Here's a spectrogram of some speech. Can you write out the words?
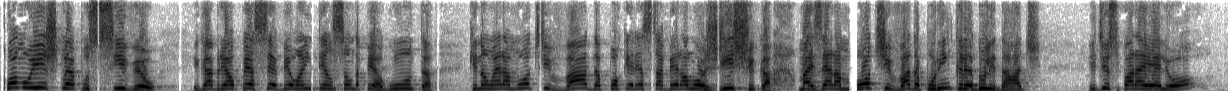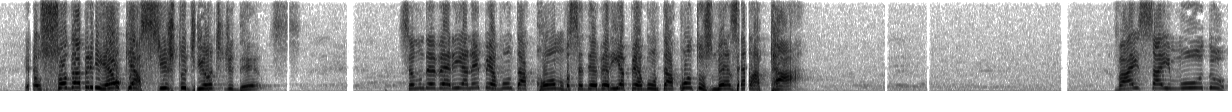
Como isto é possível? E Gabriel percebeu a intenção da pergunta, que não era motivada por querer saber a logística, mas era motivada por incredulidade. E disse para ele: oh, Eu sou Gabriel que assisto diante de Deus. Você não deveria nem perguntar como, você deveria perguntar quantos meses ela está. Vai sair mudo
